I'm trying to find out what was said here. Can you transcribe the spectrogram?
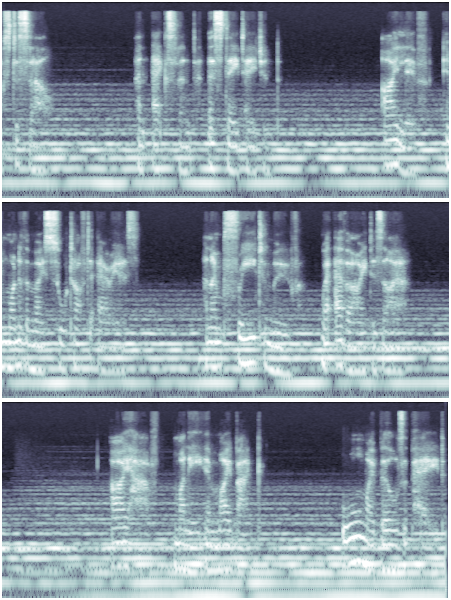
House to sell, an excellent estate agent. I live in one of the most sought after areas and I'm free to move wherever I desire. I have money in my bank. All my bills are paid.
